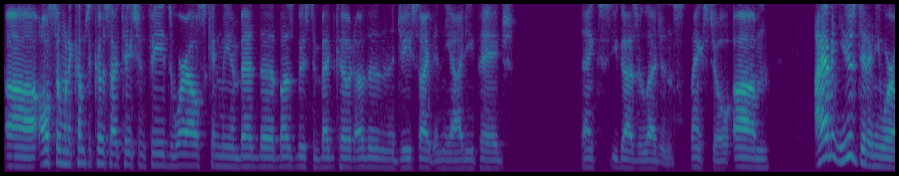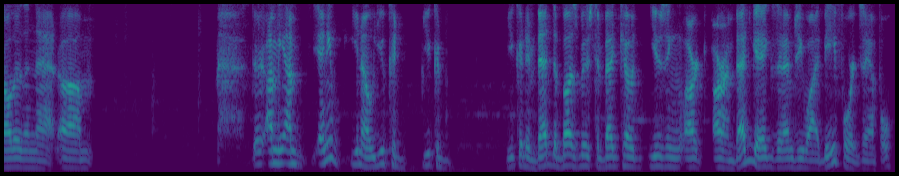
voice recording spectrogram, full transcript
Uh, also, when it comes to co-citation feeds, where else can we embed the Buzzboost embed code other than the G site and the ID page? Thanks, you guys are legends. Thanks, Joel. Um, I haven't used it anywhere other than that. Um, there, I mean, I'm any, you know, you could, you could, you could embed the Buzzboost embed code using our, our embed gigs at MGYB, for example.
